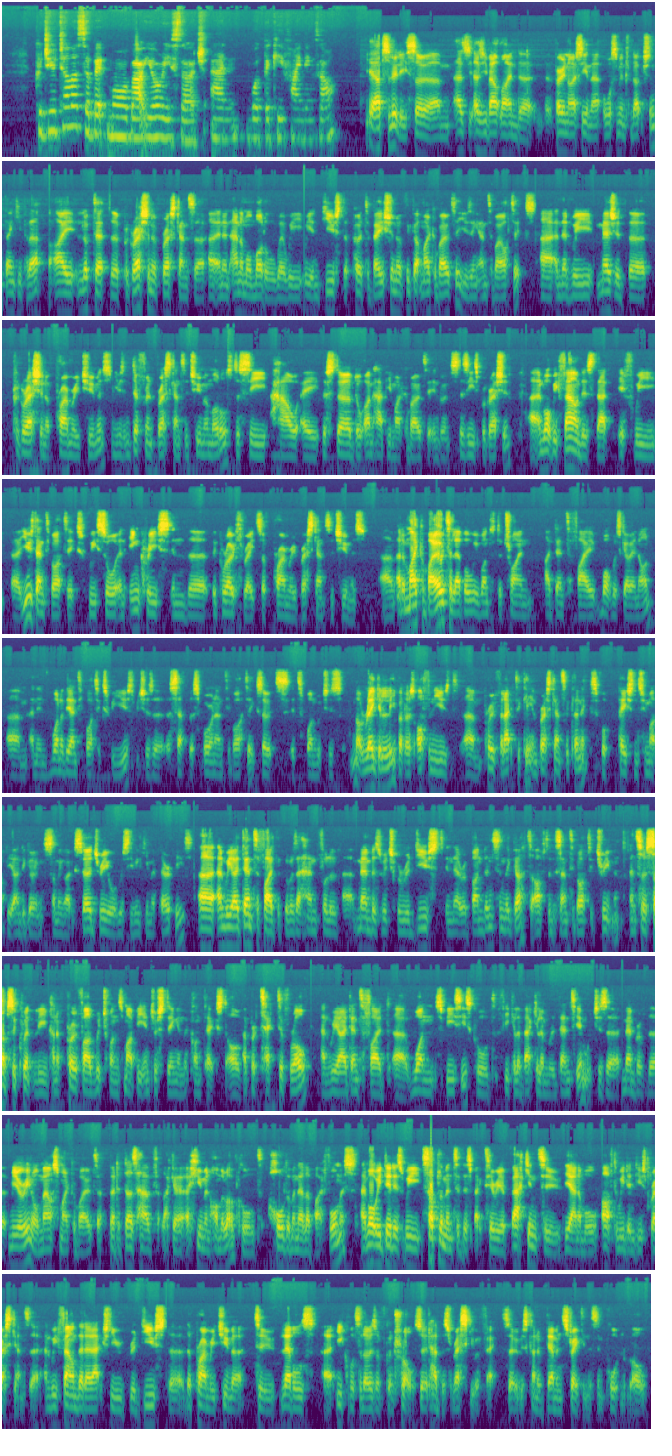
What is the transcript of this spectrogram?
Could you tell us a bit more about your research and what the key findings are? Yeah, absolutely. So, um, as, as you've outlined uh, very nicely in that awesome introduction, thank you for that. I looked at the progression of breast cancer uh, in an animal model where we, we induced the perturbation of the gut microbiota using antibiotics, uh, and then we measured the progression of primary tumors using different breast cancer tumor models to see how a disturbed or unhappy microbiota influenced disease progression. Uh, and what we found is that if we uh, used antibiotics, we saw an increase in the, the growth rates of primary breast cancer tumors. Um, at a microbiota level, we wanted to try and identify what was going on. Um, and in one of the antibiotics we used, which is a, a, cephalosporin antibiotic, so it's it's one which is not regularly, but is often used um, prophylactically in breast cancer clinics for patients who might be undergoing something like surgery or receiving chemotherapies. Uh, and we identified that there was a handful of uh, members which were reduced in their abundance in the gut after this antibiotic treatment. And so subsequently kind of profiled which ones might be interesting in the context of a protective role. And we identified uh, one species called Faecalibaculum rodentium, which is a member of the murine or mouse microbiota, but it does have like a, a human homologue called Holdemanella biformis. And what we did is we supplemented this bacteria back into the animal after we'd induced breast cancer, and we found that it actually reduced the, the primary tumor to levels uh, equal to those of control. So it had this rescue effect. So it was kind of demonstrating this important role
